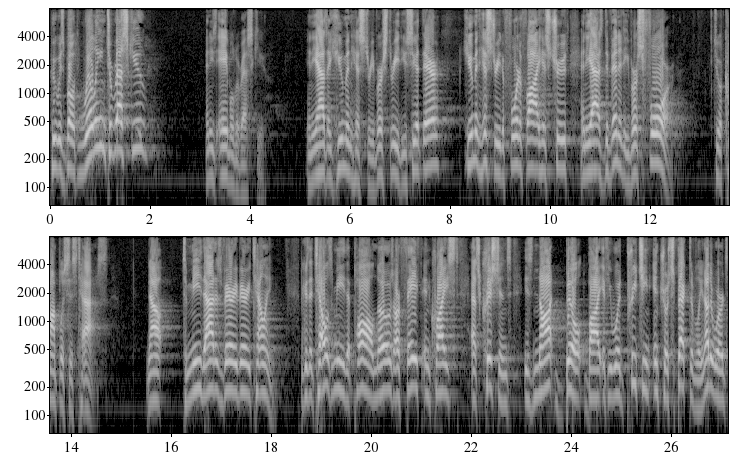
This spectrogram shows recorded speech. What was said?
who is both willing to rescue and he's able to rescue. And he has a human history. Verse 3, do you see it there? Human history to fortify his truth, and he has divinity. Verse 4, to accomplish his task. Now, to me, that is very, very telling because it tells me that Paul knows our faith in Christ as Christians is not built by, if you would, preaching introspectively. In other words,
